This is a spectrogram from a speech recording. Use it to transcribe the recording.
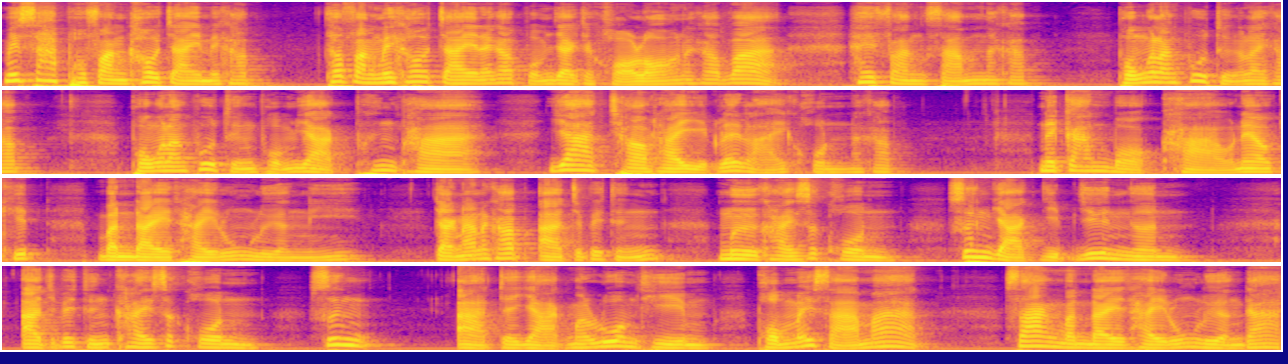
ไม่ทราบพอฟังเข้าใจไหมครับ ถ้าฟังไม่เข้าใจนะครับ ผมอยากจะขอร้องนะครับว่าให้ฟังซ้ำนะครับ ผมกำลังพูดถึงอะไรครับ ผมกำลังพูดถึงผมอยากพึ่งพาญาติชาวไทยอีกหลายๆคนนะครับ ในการบอกข่าวแนวคิดบันไดไทยรุ่งเรืองนี้ จากนั้นนะครับอาจจะไปถึงมือใครสักคน ซึ่งอยากหยิบยื่นเงิน อาจจะไปถึงใครสักคน ซึ่งอาจจะอยากมาร่วมทีม ผมไม่สามารถสร้างบันไดไทยรุ่งเรืองได้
